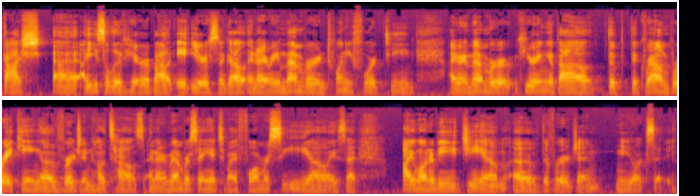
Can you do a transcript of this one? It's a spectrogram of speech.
gosh, uh, I used to live here about eight years ago, and I remember in 2014, I remember hearing about the the groundbreaking of Virgin Hotels, and I remember saying it to my former CEO. I said. I want to be GM of the Virgin New York City.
